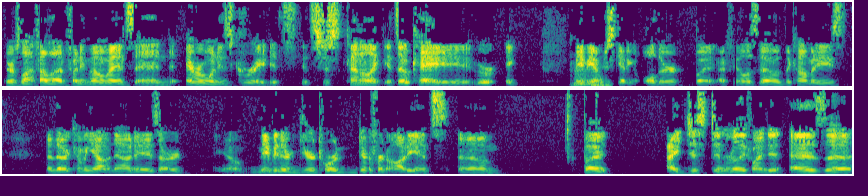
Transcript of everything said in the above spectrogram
there's laugh out loud funny moments and everyone is great. It's it's just kind of like it's okay. It, it, maybe I'm just getting older, but I feel as though the comedies that are coming out nowadays are you know maybe they're geared toward a different audience, um, but I just didn't really find it as uh,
